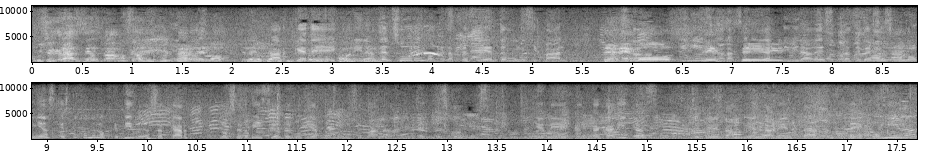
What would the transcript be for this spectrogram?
Muchas gracias, vamos a disfrutar de lo En el parque de Colinas del Sur, en donde la presidenta municipal Tenemos, ha dado inicio a la serie de este, actividades en las diversas colonias, esto con el objetivo de acercar los servicios de gobierno municipal a las diferentes colonias. Se tiene pintacaritas, se tiene también la venta de comidas,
